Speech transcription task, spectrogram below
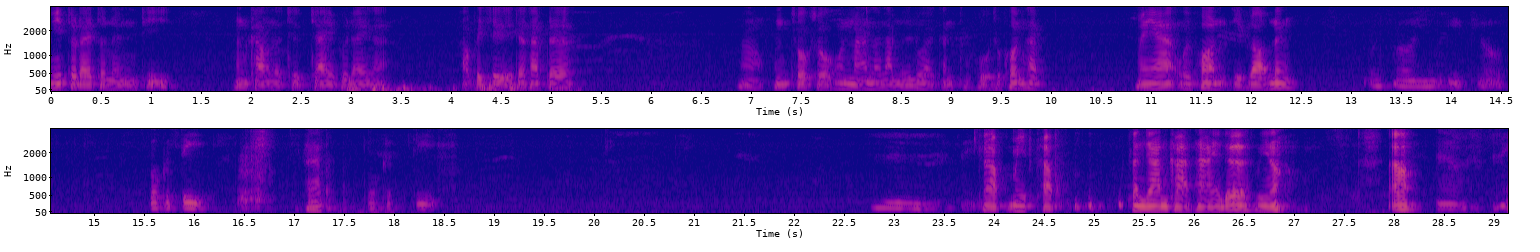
นี่ตัวใดตัวหนึ่งที่มันเข่าแล้วถึกใจผู้ใดก็เอาไปซื้อเด้อครับเด้ออ้าวมันโศกโศกมันมานระลำด้วยๆกันทุกผู้ทุกคนครับมายาอวยพรอีกรอบหนึงอวยพรอีกรอบปกติ ครับ ปกติอืมไปครับมิดครับ สัญญาณขาดหายเด้อพี่เนาะ เอาเอาให้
